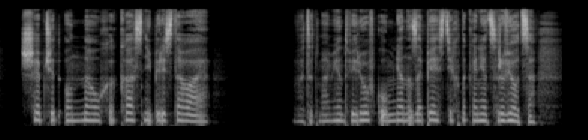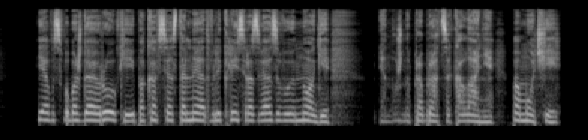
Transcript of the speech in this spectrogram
— шепчет он на ухо Кас, не переставая. В этот момент веревка у меня на запястьях наконец рвется. Я высвобождаю руки, и пока все остальные отвлеклись, развязываю ноги. Мне нужно пробраться к Алане, помочь ей.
